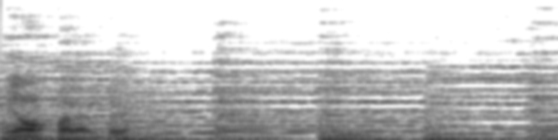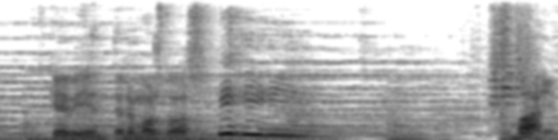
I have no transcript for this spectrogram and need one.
Y vamos para adelante. Qué bien, tenemos dos. Vale.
